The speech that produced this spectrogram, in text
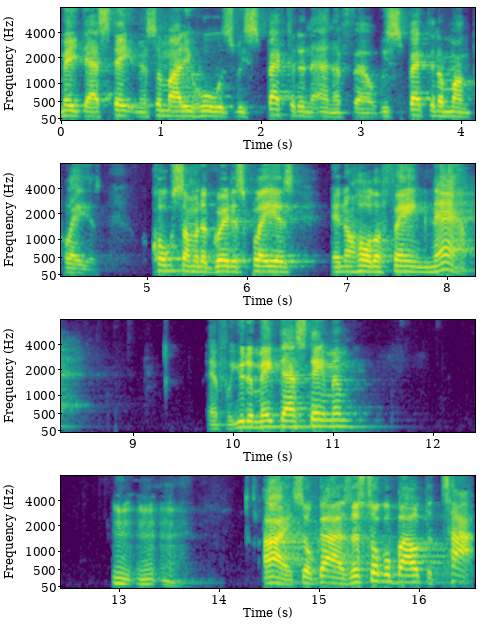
made that statement. Somebody who is respected in the NFL, respected among players, coach some of the greatest players in the Hall of Fame now. And for you to make that statement, mm-mm-mm. All right, so guys, let's talk about the top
